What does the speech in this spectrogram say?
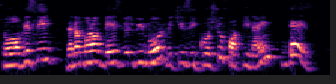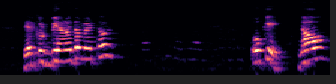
so obviously the number of days will be more which is equals to 49 days. There could be another method. Okay now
